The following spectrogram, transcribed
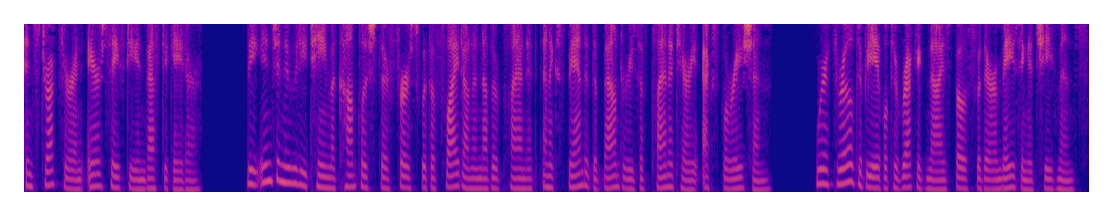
instructor, and air safety investigator. The Ingenuity team accomplished their first with a flight on another planet and expanded the boundaries of planetary exploration. We're thrilled to be able to recognize both for their amazing achievements.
